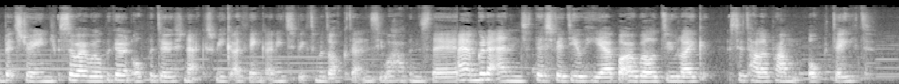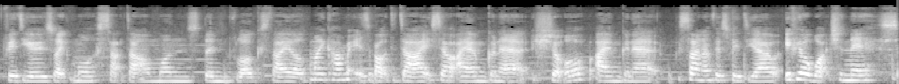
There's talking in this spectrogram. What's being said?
a bit strange. So I will be going up a dose next week I think. I need to speak to my doctor and see what happens there. I am going to end this video here but I will do like citalopram update videos like more sat down ones than vlog style. My camera is about to die so I am gonna shut up. I am gonna sign off this video. If you're watching this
